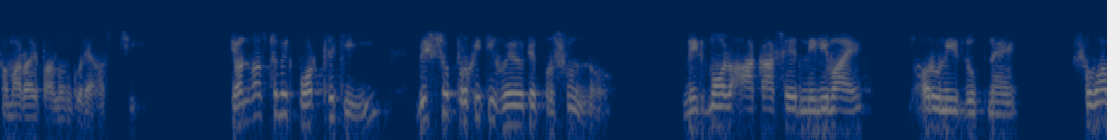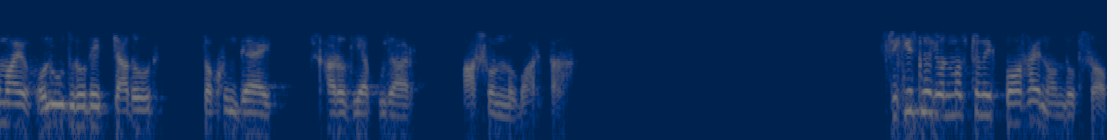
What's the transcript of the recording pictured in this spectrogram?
সমারোহে পালন করে আসছি। জন্মাষ্টমীর পর থেকেই বিশ্ব প্রকৃতি হয়ে ওঠে প্রসন্ন। নির্মল আকাশের নীলিমায় ধরণীর রূপ নেয় শোভাময় হলুদ রোদের চাদর তখন দেয় শারদীয়া পূজার আসন্ন বার্তা। শ্রীকৃষ্ণ জন্মাষ্টমীর পর হয় নন্দোৎসব।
